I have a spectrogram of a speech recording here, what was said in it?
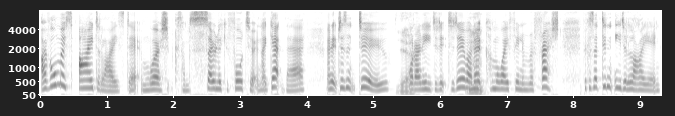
I've almost idolized it and worshipped because I'm so looking forward to it. And I get there and it doesn't do Yeah. what I needed it to do. I Mm. don't come away feeling refreshed because I didn't need a lie in.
